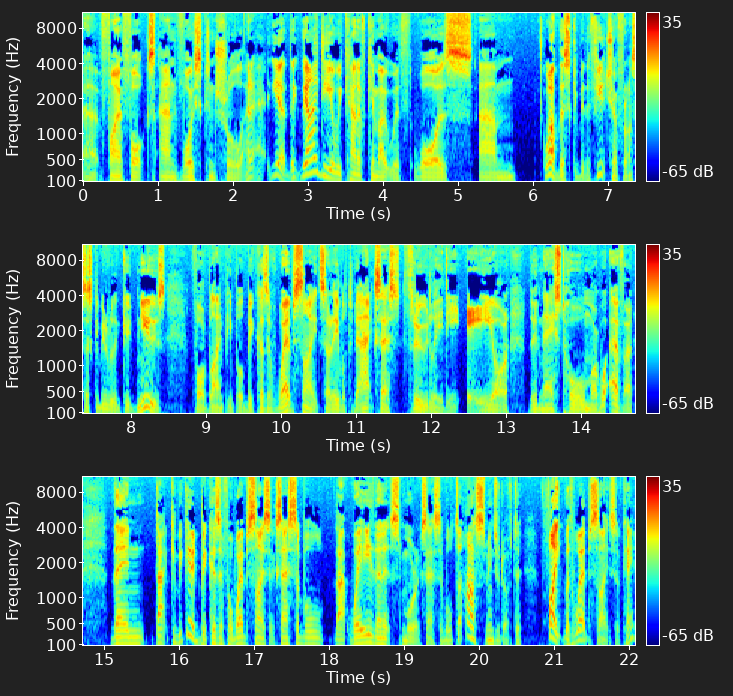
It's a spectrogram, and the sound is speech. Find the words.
uh, Firefox and voice control. And uh, yeah, the, the idea we kind of came out with was. Um, well, this could be the future for us. This could be really good news for blind people because if websites are able to be accessed through Lady A or the Nest Home or whatever, then that could be good because if a website's accessible that way, then it's more accessible to us. It means we don't have to fight with websites, okay?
